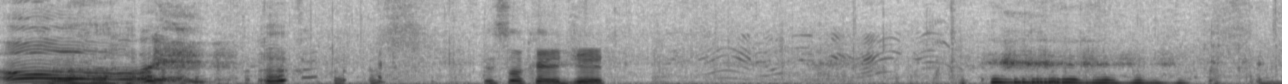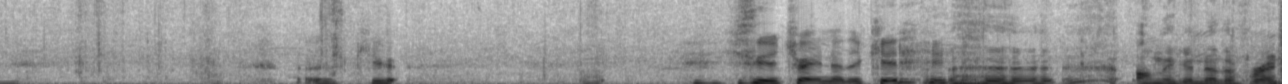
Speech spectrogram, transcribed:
Oh, It's okay, Jade. that was cute. She's gonna try another kid. I'll make another friend.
